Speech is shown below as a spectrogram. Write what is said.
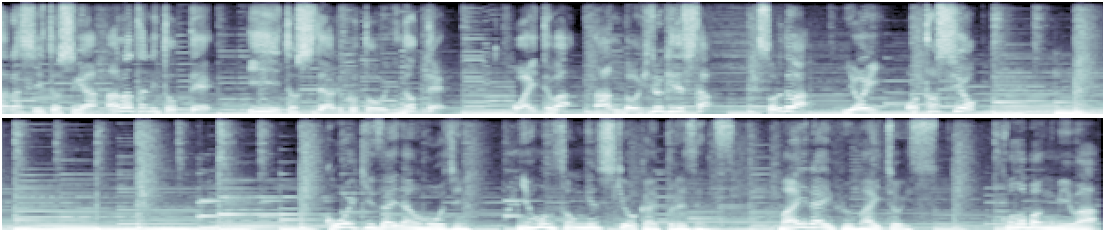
新しい年があなたにとっていい年であることを祈ってお相手は安藤博樹でした。それでは良いお年を。公益財団法人日本尊厳死協会プレゼンツマイライフマイチョイス。この番組は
